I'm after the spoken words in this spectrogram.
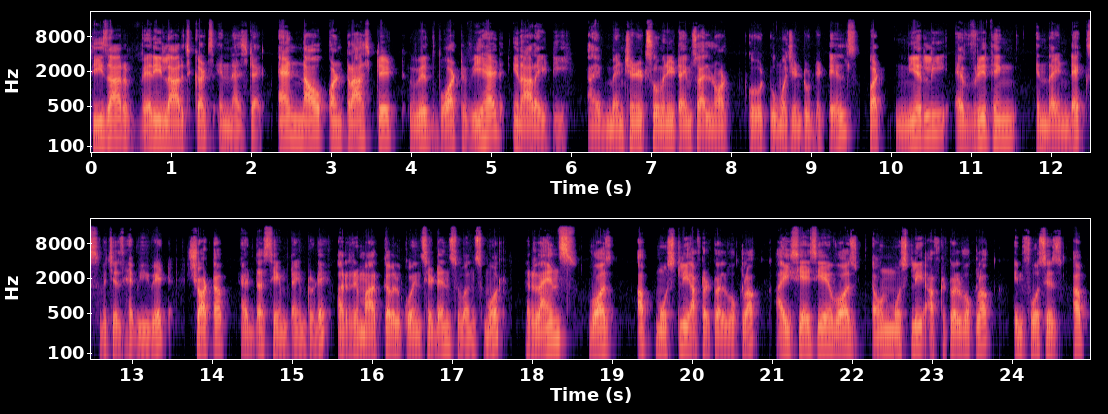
These are very large cuts in Nasdaq. And now contrast it with what we had in RIT. I've mentioned it so many times, so I'll not go too much into details. But nearly everything in the index, which is heavyweight, shot up at the same time today. A remarkable coincidence once more. Reliance was up mostly after 12 o'clock. ICICI was down mostly after 12 o'clock. Infosys up.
